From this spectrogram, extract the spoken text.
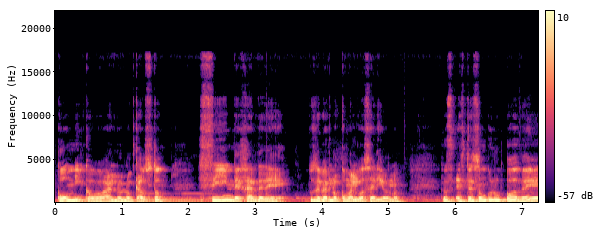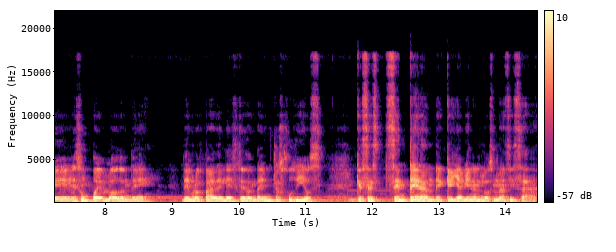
cómico al holocausto, sin dejar de, pues de verlo como algo serio, ¿no? Entonces, este es un grupo de. Es un pueblo donde. de Europa del Este, donde hay muchos judíos que se, enteran de que ya vienen los nazis a,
